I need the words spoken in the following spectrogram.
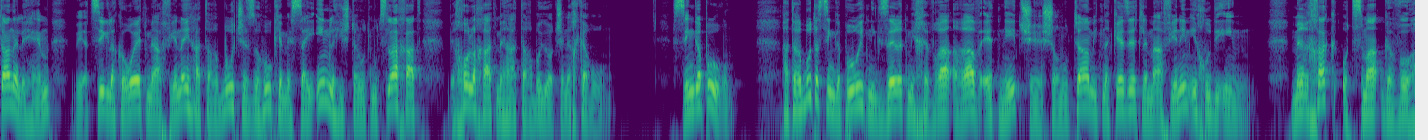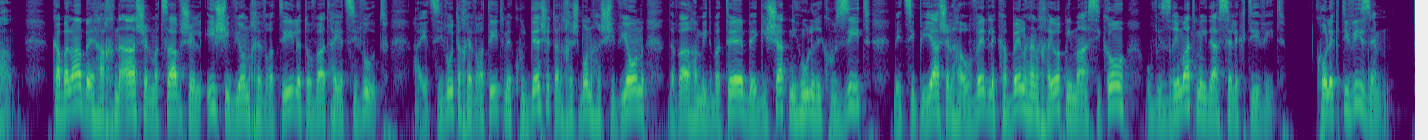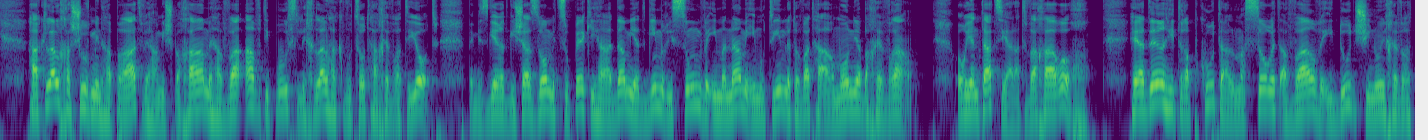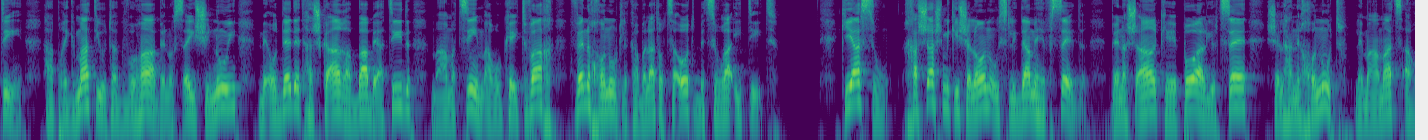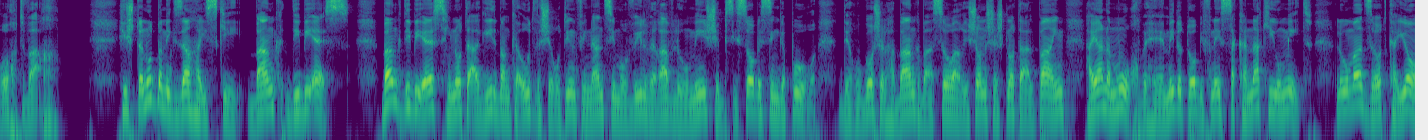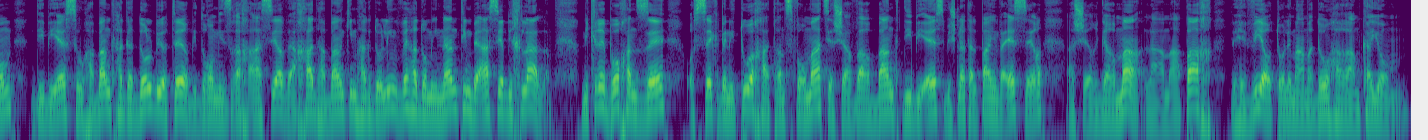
התייחסותן אליהם, ויציג לקורא את מאפייני התרבות שזוהו כמסייעים להשתנות מוצלחת בכל אחת מהתרבויות שנחקרו. סינגפור התרבות הסינגפורית נגזרת מחברה רב-אתנית ששונותה מתנקזת למאפיינים ייחודיים. מרחק עוצמה גבוה. קבלה בהכנעה של מצב של אי שוויון חברתי לטובת היציבות. היציבות החברתית מקודשת על חשבון השוויון, דבר המתבטא בגישת ניהול ריכוזית, בציפייה של העובד לקבל הנחיות ממעסיקו ובזרימת מידע סלקטיבית. קולקטיביזם הכלל חשוב מן הפרט והמשפחה מהווה אב טיפוס לכלל הקבוצות החברתיות. במסגרת גישה זו מצופה כי האדם ידגים ריסון ויימנע מעימותים לטובת ההרמוניה בחברה. אוריינטציה לטווח הארוך. היעדר התרפקות על מסורת עבר ועידוד שינוי חברתי. הפרגמטיות הגבוהה בנושאי שינוי מעודדת השקעה רבה בעתיד, מאמצים ארוכי טווח ונכונות לקבלת תוצאות בצורה איטית. קייסו, חשש מכישלון וסלידה מהפסד, בין השאר כפועל יוצא של הנכונות למאמץ ארוך טווח. השתנות במגזר העסקי, בנק DBS בנק DBS הינו תאגיד בנקאות ושירותים פיננסיים מוביל ורב-לאומי שבסיסו בסינגפור. דירוגו של הבנק בעשור הראשון של שנות האלפיים היה נמוך והעמיד אותו בפני סכנה קיומית. לעומת זאת, כיום DBS הוא הבנק הגדול ביותר בדרום מזרח אסיה ואחד הבנקים הגדולים והדומיננטיים באסיה בכלל. מקרה בוחן זה עוסק בניתוח הטרנספורמציה שעבר בנק DBS בשנת 2010, אשר גרמה למהפך והביאה אותו למעמדו הרם כיום.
